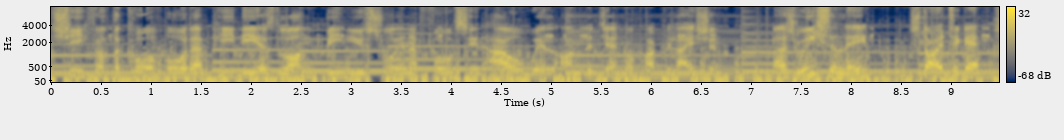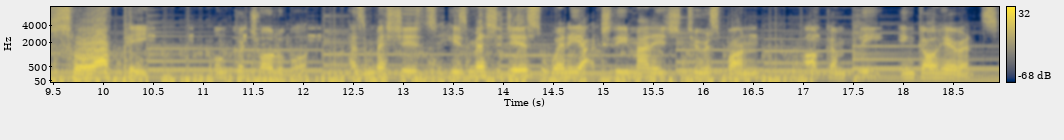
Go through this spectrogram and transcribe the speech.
The Chief of the Court of Order, PD, has long been useful in enforcing our will on the general population, but has recently started to get sloppy, uncontrollable. Has messaged his messages when he actually managed to respond are complete incoherence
